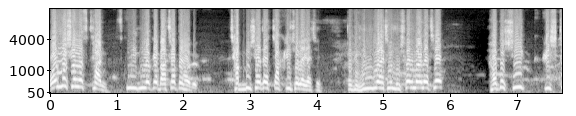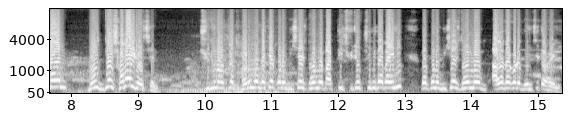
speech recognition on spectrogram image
কর্মসংস্থান, স্কুলগুলোকে বাঁচাতে হবে। ছাব্বিশ হাজার চাকরি চলে গেছে। তাতে হিন্দু আছে, মুসলমান আছে, হয়তো শিখ, খ্রিস্টান বৌদ্ধ সবাই রয়েছেন। শুধুমাত্র ধর্ম দেখে কোনো বিশেষ ধর্ম বাড়তি সুযোগ সুবিধা পায়নি বা কোনো বিশেষ ধর্ম আলাদা করে বঞ্চিত হয়নি।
